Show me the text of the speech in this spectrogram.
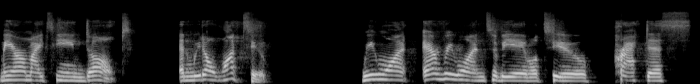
Me or my team don't. And we don't want to. We want everyone to be able to practice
